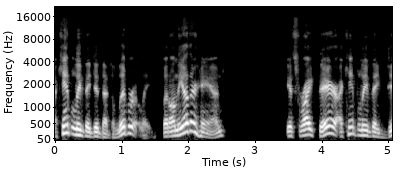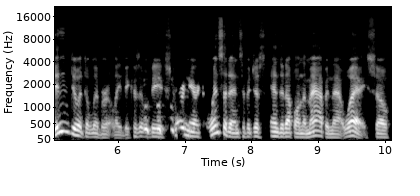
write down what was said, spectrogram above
I can't believe they did that deliberately. But on the other hand, it's right there. I can't believe they didn't do it deliberately because it would be extraordinary coincidence if it just ended up on the map in that way. So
